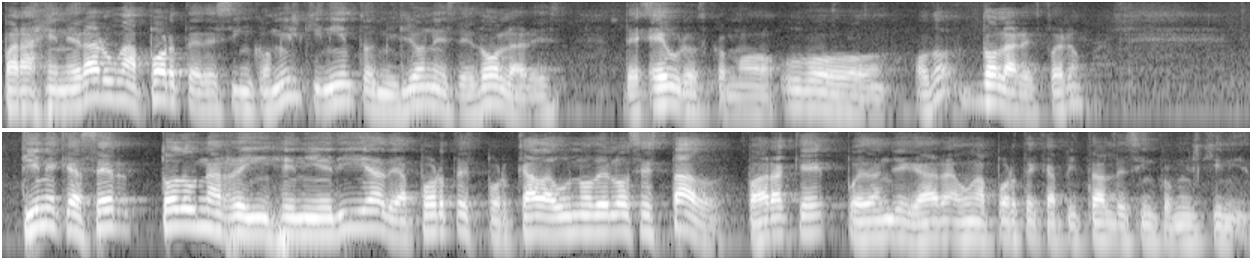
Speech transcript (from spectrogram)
para generar un aporte de 5.500 millones de dólares, de euros como hubo, o dólares fueron, tiene que hacer toda una reingeniería de aportes por cada uno de los estados para que puedan llegar a un aporte capital de 5.500.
